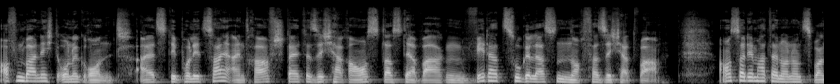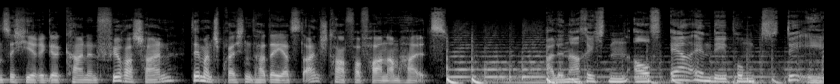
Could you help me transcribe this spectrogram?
Offenbar nicht ohne Grund. Als die Polizei eintraf, stellte sich heraus, dass der Wagen weder zugelassen noch versichert war. Außerdem hat der 29-Jährige keinen Führerschein. Dementsprechend hat er jetzt ein Strafverfahren am Hals. Alle Nachrichten auf rnd.de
